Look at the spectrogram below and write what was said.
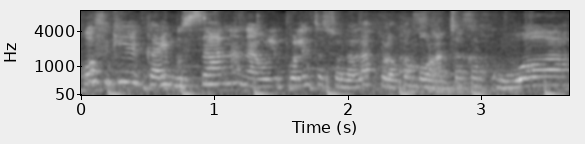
kwa fikiri karibu sana na ulipoleta swala lako la kwamba unataka kuoa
